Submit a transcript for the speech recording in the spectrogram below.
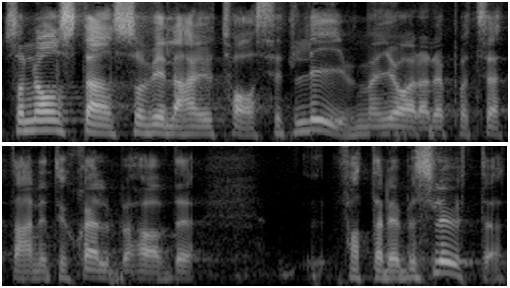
Så någonstans så ville han ju ta sitt liv, men göra det på ett sätt där han inte själv behövde fatta det beslutet.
